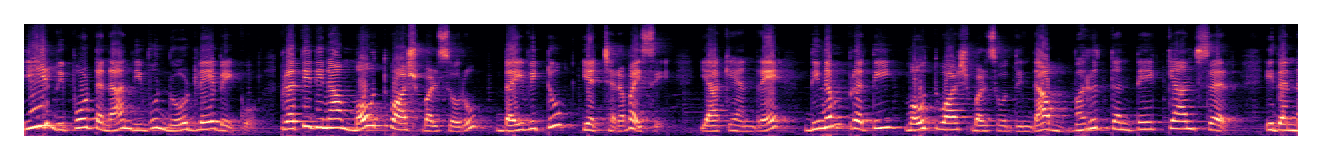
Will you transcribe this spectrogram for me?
ಈ ರಿಪೋರ್ಟ್ ಅನ್ನ ನೀವು ನೋಡ್ಲೇಬೇಕು. ಪ್ರತಿದಿನ ಮೌತ್ ವಾಶ್ ಬಳಸೋರು ದಯವಿಟ್ಟು ಎಚ್ಚರ ವಹಿಸಿ. ಯಾಕೆ ಅಂದ್ರೆ ದಿನಂಪ್ರತಿ ಮೌತ್ ವಾಶ್ ಬಳಸೋದ್ರಿಂದ ಬರುತ್ತಂತೆ ಕ್ಯಾನ್ಸರ್ ಇದನ್ನ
